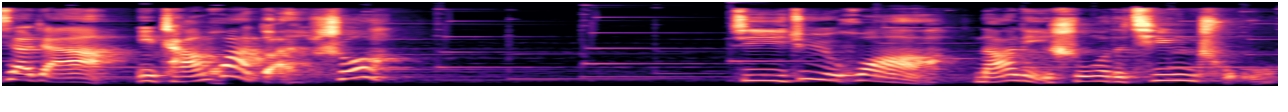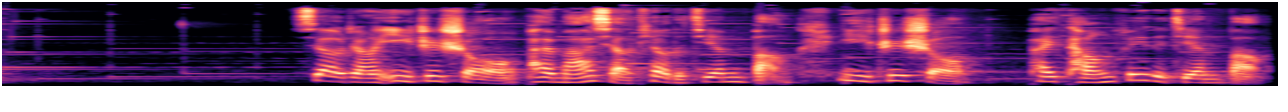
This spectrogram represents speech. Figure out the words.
校长，你长话短说，几句话哪里说得清楚？”校长一只手拍马小跳的肩膀，一只手拍唐飞的肩膀，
